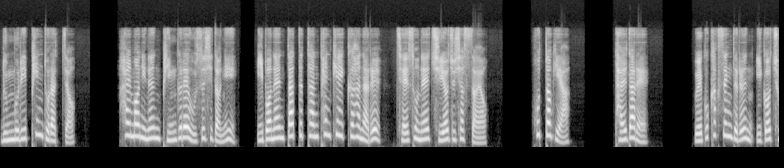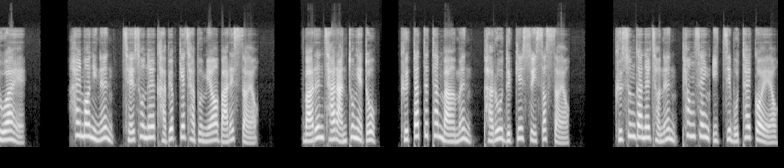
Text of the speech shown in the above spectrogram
눈물이 핑 돌았죠. 할머니는 빙그레 웃으시더니 이번엔 따뜻한 팬케이크 하나를 제 손에 쥐어주셨어요. 호떡이야. 달달해. 외국 학생들은 이거 좋아해. 할머니는 제 손을 가볍게 잡으며 말했어요. 말은 잘 안 통해도 그 따뜻한 마음은 바로 느낄 수 있었어요. 그 순간을 저는 평생 잊지 못할 거예요.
